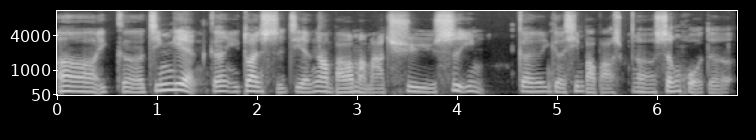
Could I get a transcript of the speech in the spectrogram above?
呃一个经验跟一段时间，让爸爸妈妈去适应跟一个新宝宝呃生活的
